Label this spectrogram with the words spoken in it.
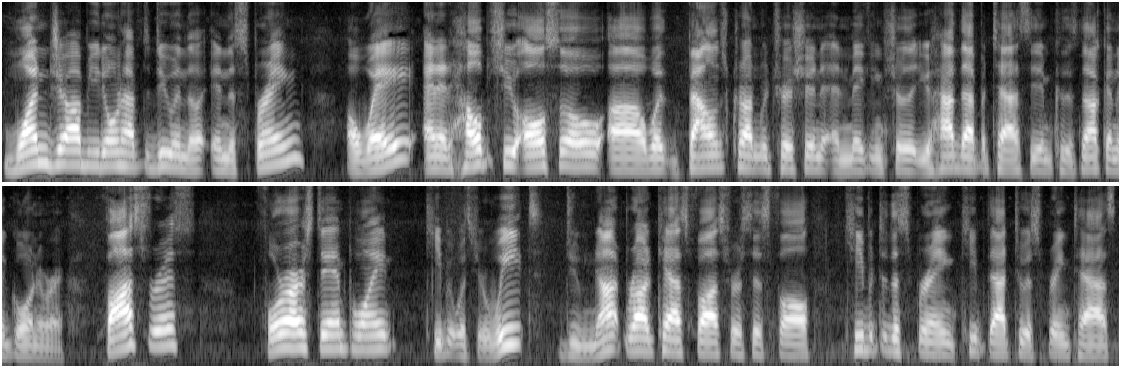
one job you don't have to do in the, in the spring away and it helps you also uh, with balanced crop nutrition and making sure that you have that potassium because it's not going to go anywhere. Phosphorus, for our standpoint, keep it with your wheat. Do not broadcast phosphorus this fall. Keep it to the spring. Keep that to a spring task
